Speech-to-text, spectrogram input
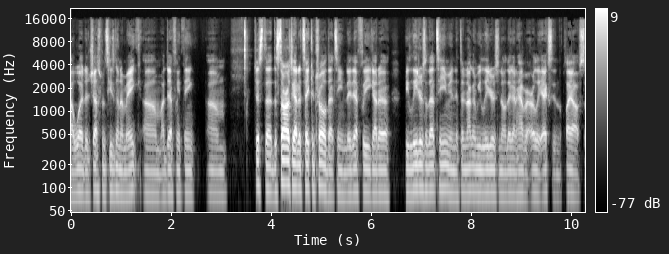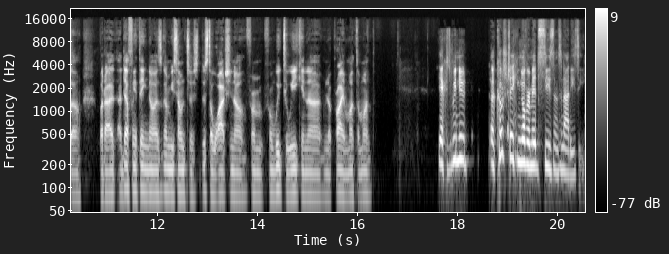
uh, what adjustments he's going to make. Um, I definitely think um, just the the stars got to take control of that team. They definitely got to be leaders of that team, and if they're not going to be leaders, you know, they're going to have an early exit in the playoffs. So. But I, I definitely think no, it's going to be something to just to watch, you know, from from week to week and uh, you know probably month to month. Yeah, because we knew a coach taking over mid-season is not easy.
